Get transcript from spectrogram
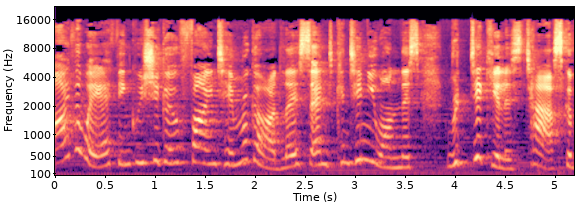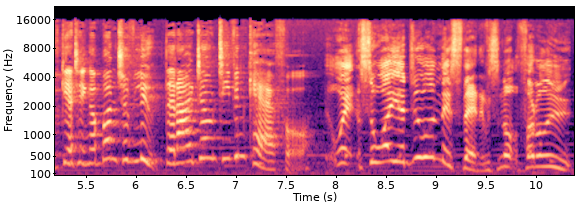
Either way, I think we should go find him regardless and continue on this ridiculous task of getting a bunch of loot that I don't even care for. Wait, so why are you doing this then if it's not for loot?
